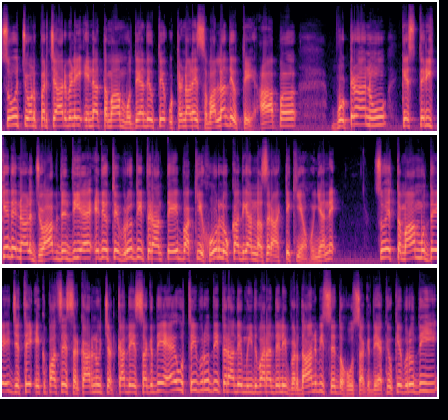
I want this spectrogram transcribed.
ਸੋ ਚੋਣ ਪ੍ਰਚਾਰ ਵੇਲੇ ਇਹਨਾਂ तमाम ਮੁੱਦਿਆਂ ਦੇ ਉੱਤੇ ਉੱਠਣ ਵਾਲੇ ਸਵਾਲਾਂ ਦੇ ਉੱਤੇ ਆਪ ਵੋਟਰਾਂ ਨੂੰ ਕਿਸ ਤਰੀਕੇ ਦੇ ਨਾਲ ਜਵਾਬ ਦਿੰਦੀ ਹੈ ਇਹਦੇ ਉੱਤੇ ਵਿਰੋਧੀ ਧਿਰਾਂ ਤੇ ਬਾਕੀ ਹੋਰ ਲੋਕਾਂ ਦੀਆਂ ਨਜ਼ਰਾਂ ਟਿਕੀਆਂ ਹੋਈਆਂ ਨੇ ਸੋ ਇਹ तमाम ਮੁੱਦੇ ਜਿੱਥੇ ਇੱਕ ਪਾਸੇ ਸਰਕਾਰ ਨੂੰ ਝਟਕਾ ਦੇ ਸਕਦੇ ਹੈ ਉੱਥੇ ਹੀ ਵਿਰੋਧੀ ਧਿਰਾਂ ਦੇ ਉਮੀਦਵਾਰਾਂ ਦੇ ਲਈ ਵਰਦਾਨ ਵੀ ਸਿੱਧ ਹੋ ਸਕਦੇ ਆ ਕਿਉਂਕਿ ਵਿਰੋਧੀ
